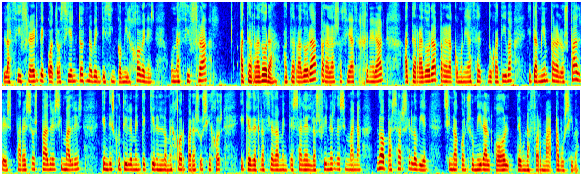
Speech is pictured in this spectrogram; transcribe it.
la cifra es de 495.000 jóvenes, una cifra aterradora, aterradora para la sociedad en general, aterradora para la comunidad educativa y también para los padres, para esos padres y madres que indiscutiblemente quieren lo mejor para sus hijos y que desgraciadamente salen los fines de semana no a pasárselo bien, sino a consumir alcohol de una forma abusiva.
